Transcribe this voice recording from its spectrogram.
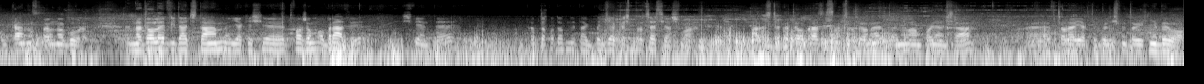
wulkanów, pełno gór. Na dole widać tam jakieś tworzą obrazy święte. Prawdopodobnie tak, będzie jakaś procesja szła. Ale z czego te obrazy są zrobione, to nie mam pojęcia. E, Wczoraj jak tu byliśmy, to ich nie było.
